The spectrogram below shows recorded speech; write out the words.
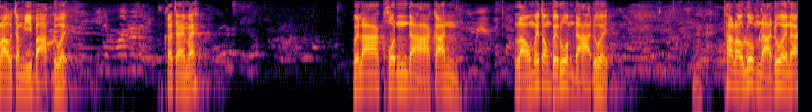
เราจะมีบาปด้วย เข้าใจไหม เวลาคนด่ากัน เราไม่ต้องไปร่วมด่าด้วย ถ้าเราร่วมด่าด้วยนะ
